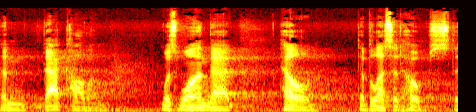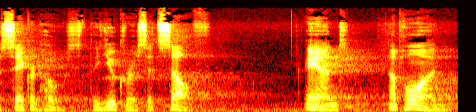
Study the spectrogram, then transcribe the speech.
than that column, was one that held the Blessed Host, the Sacred Host, the Eucharist itself. And upon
